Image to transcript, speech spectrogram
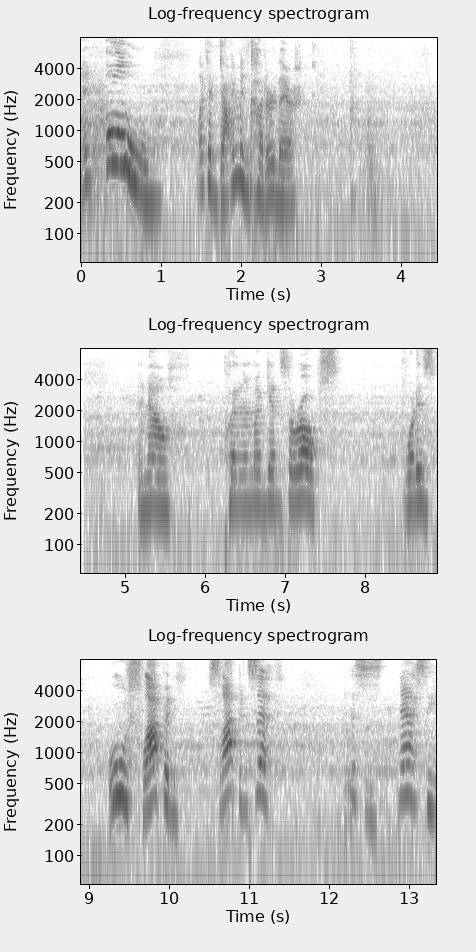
And oh, like a diamond cutter there. And now putting him against the ropes. What is, ooh, slapping, slapping Seth. This is nasty.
